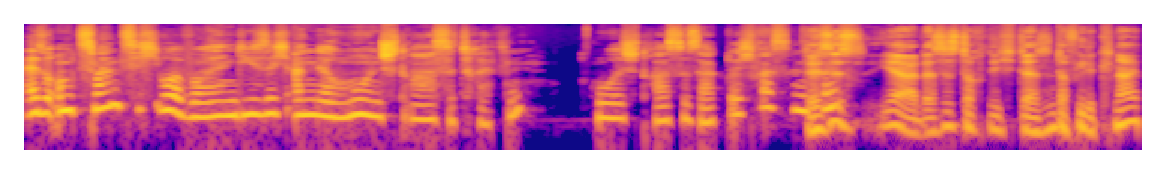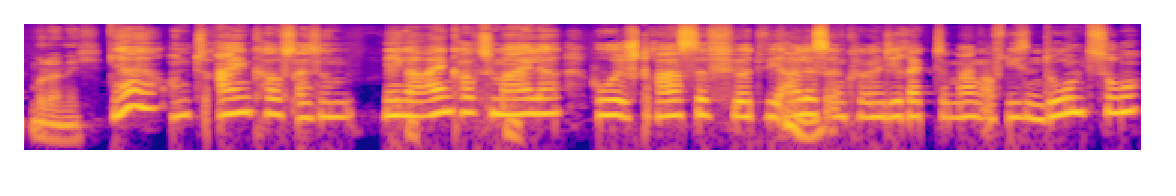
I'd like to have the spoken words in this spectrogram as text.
Also um 20 Uhr wollen die sich an der Hohen Straße treffen. Hohe Straße sagt euch was? in Das Köln? ist, ja, das ist doch nicht, da sind doch viele Kneipen, oder nicht? Ja, ja, und Einkaufs-, also mega Einkaufsmeile. Hohe Straße führt wie alles in Köln direkt im Mang auf diesen Dom zu.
